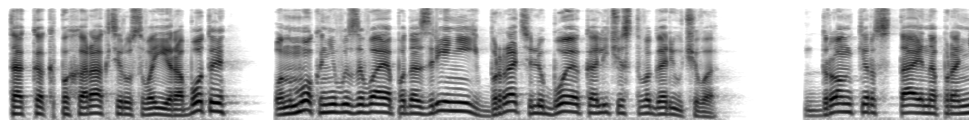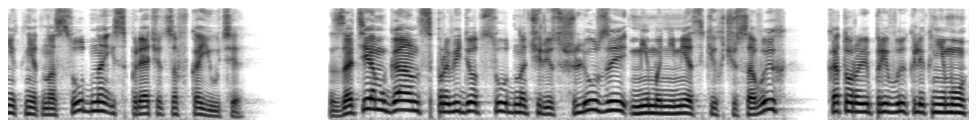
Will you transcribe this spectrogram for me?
так как по характеру своей работы он мог, не вызывая подозрений, брать любое количество горючего. Дронкерс тайно проникнет на судно и спрячется в каюте. Затем Ганс проведет судно через шлюзы мимо немецких часовых, которые привыкли к нему,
